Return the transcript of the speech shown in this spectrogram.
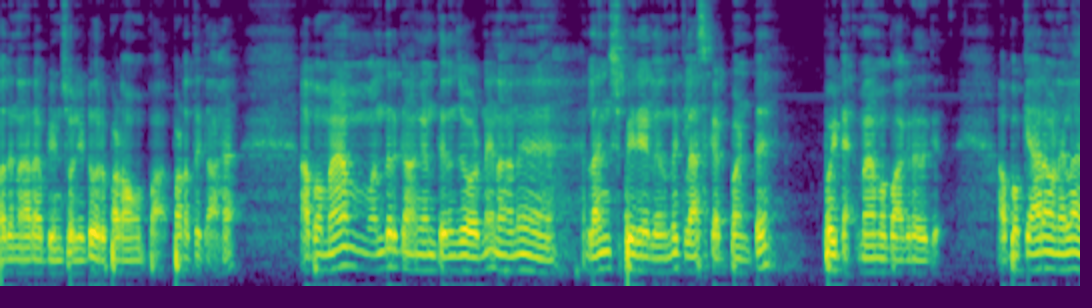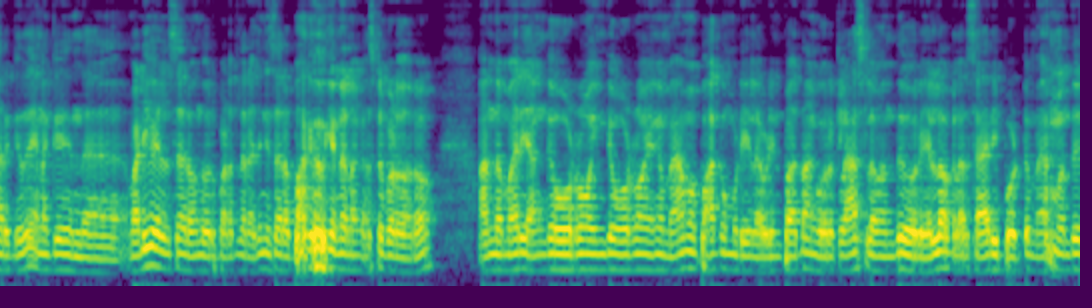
பதினாறு அப்படின்னு சொல்லிட்டு ஒரு படம் ப படத்துக்காக. அப்போ மேம் வந்திருக்காங்கன்னு தெரிஞ்ச உடனே நான் லஞ்ச் பீரியட்லேருந்து கிளாஸ் கட் பண்ணிட்டு போயிட்டேன் மேமை பார்க்குறதுக்கு அப்போ கேரவன் எல்லாம் இருக்குது. எனக்கு இந்த வடிவேல் சார் வந்து ஒரு படத்தில் ரஜினி சாரை பார்க்குறதுக்கு என்னெல்லாம் கஷ்டப்படுவாரோ அந்த மாதிரி அங்கே ஓடுறோம் இங்கே ஓடுறோம் எங்கள் மேமை பார்க்க முடியல அப்படின்னு பார்த்தா அங்கே ஒரு கிளாஸில் வந்து ஒரு எல்லோ கலர் சாரீ போட்டு மேம் வந்து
